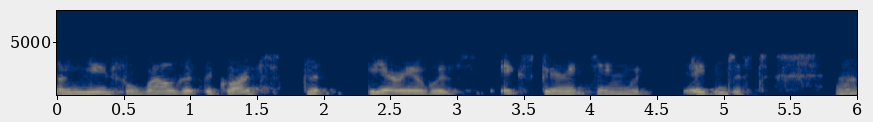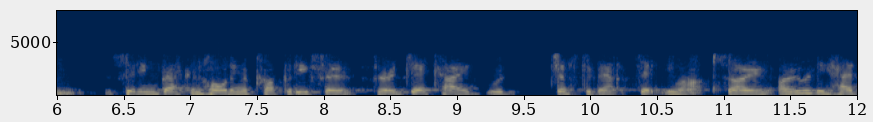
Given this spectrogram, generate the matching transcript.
I knew full well that the growth that the area was experiencing would even just um, sitting back and holding a property for, for a decade would just about set you up. So I already had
